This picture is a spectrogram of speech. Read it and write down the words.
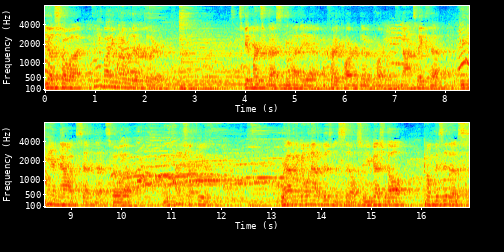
Yo, so uh, if anybody went over there earlier to get merchandise and you had a, uh, a credit card or debit card and you could not take that, we can now accept that. So uh, when we finish up here, we're having a going out of business sale, so you guys should all come visit us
